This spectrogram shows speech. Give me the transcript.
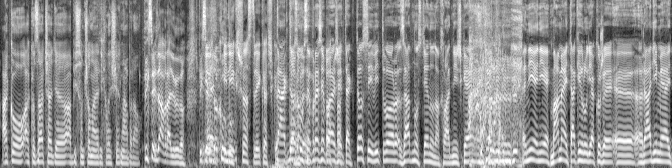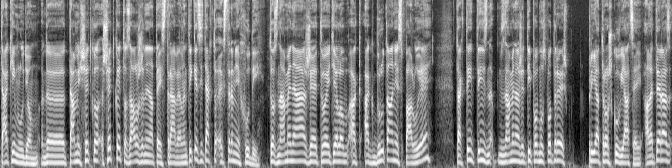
ako, ako začať, e, aby som čo najrychlejšie nabral. Ty chceš zabrať, Rudo. Ty chceš do klubu. Injekčná striekačka. Tak, to som chcel presne povedať, že tak to si vytvor zadnú stenu na chladničke. nie, nie. Máme aj takých ľudí, akože e, radíme aj takým ľuďom. E, tam je všetko, všetko je to založené na tej strave, len ty keď si takto extrémne chudý. To znamená, že tvoje telo, ak, ak brutálne spaluje, tak tým, tým zna- znamená, že ty potom spotrebuješ prijať trošku viacej. Ale teraz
